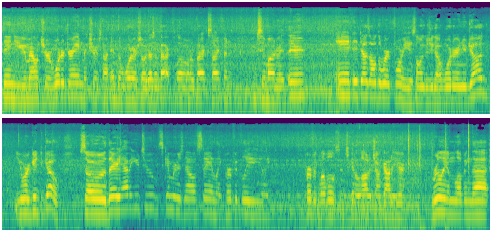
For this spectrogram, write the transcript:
Then you mount your water drain, make sure it's not in the water so it doesn't backflow or back siphon. You can see mine right there. And it does all the work for you. As long as you got water in your jug, you are good to go. So there you have it YouTube. Skimmer is now staying like perfectly, like perfect levels and just get a lot of junk out of here. Really am loving that.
